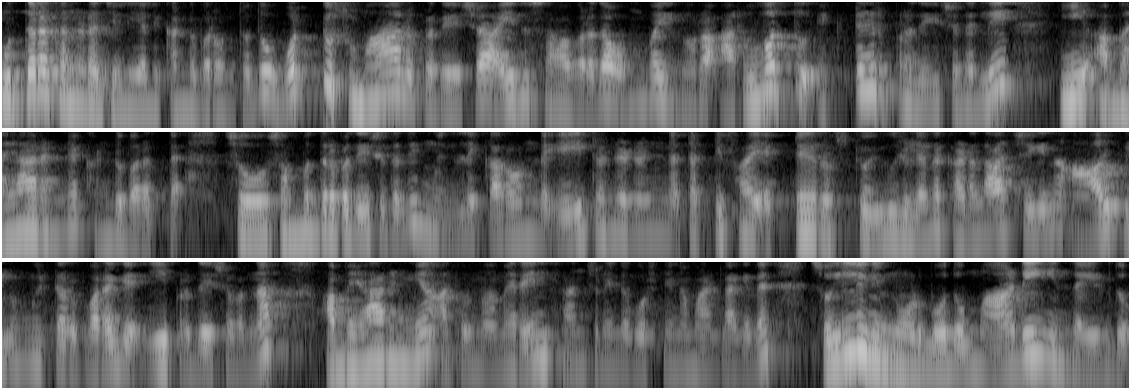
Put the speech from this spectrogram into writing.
ಉತ್ತರ ಕನ್ನಡ ಜಿಲ್ಲೆಯಲ್ಲಿ ಕಂಡುಬರುವಂಥದ್ದು. ಒಟ್ಟು ಸುಮಾರು ಪ್ರದೇಶ ಐದು ಸಾವಿರದ ಒಂಬೈನೂರ ಅರವತ್ತು ಹೆಕ್ಟೇರ್ ಪ್ರದೇಶದಲ್ಲಿ ಈ ಅಭಯಾರಣ್ಯ ಕಂಡುಬರುತ್ತೆ. ಸೊ ಸಮುದ್ರ ಪ್ರದೇಶದಲ್ಲಿ like around eight hundred and thirty five hectare ಅಷ್ಟು ಯೂಶಲಿ ಅಂದರೆ ಕಡಲಾಚೆಗಿನ ಆರು ಕಿಲೋಮೀಟರ್ ವರೆಗೆ ಈ ಪ್ರದೇಶವನ್ನ ಅಭಯಾರಣ್ಯ ಅಥವಾ ಮೆರೈನ್ ಸಾಂಚನೆಯಿಂದ ಘೋಷಣೆಯನ್ನು ಮಾಡಲಾಗಿದೆ. ಸೊ ಇಲ್ಲಿ ನೀವು ನೋಡ್ಬೋದು ಮಾಡಿಯಿಂದ ಹಿಡಿದು,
